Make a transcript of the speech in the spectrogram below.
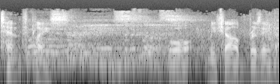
10th place for Michal Brezina.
